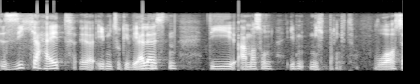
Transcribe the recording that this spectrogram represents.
Sicherheit äh, eben zu gewährleisten, die Amazon eben nicht bringt. Wo es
